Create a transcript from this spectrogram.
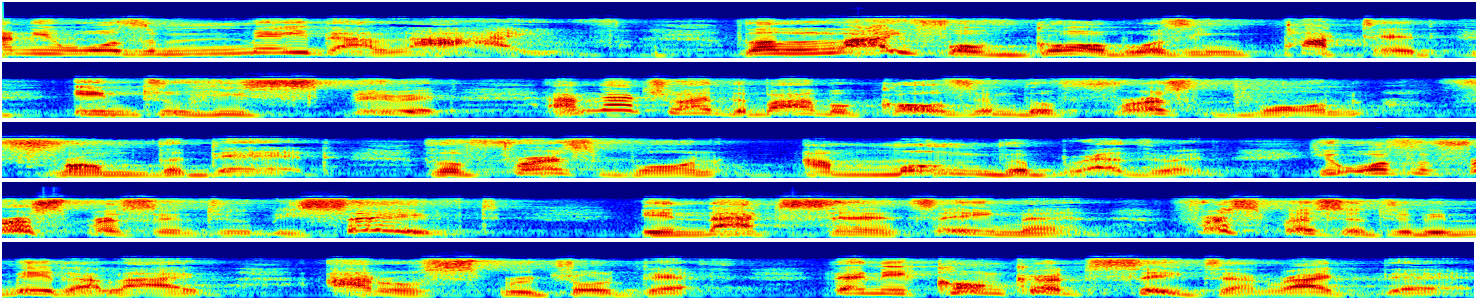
And he was made alive. The life of God was imparted into his spirit. And that's why the Bible calls him the firstborn from the dead, the firstborn among the brethren. He was the first person to be saved in that sense. Amen. First person to be made alive out of spiritual death. Then he conquered Satan right there.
